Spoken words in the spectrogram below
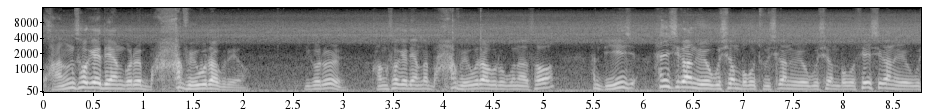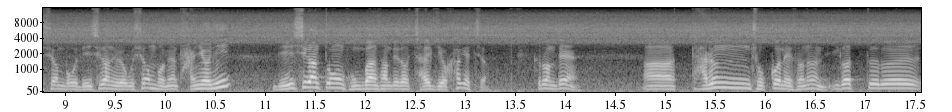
광석에 대한 거를 막 외우라 그래요. 이거를 광석에 대한 걸 막 외우라 그러고 나서 한 4, 1시간 외우고 시험 보고 2시간 외우고 시험 보고 3시간 외우고 시험 보고 4시간 외우고 시험 보면 당연히 4시간 동안 공부한 사람들이 더 잘 기억하겠죠. 그런데 아, 다른 조건에서는 이것들을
